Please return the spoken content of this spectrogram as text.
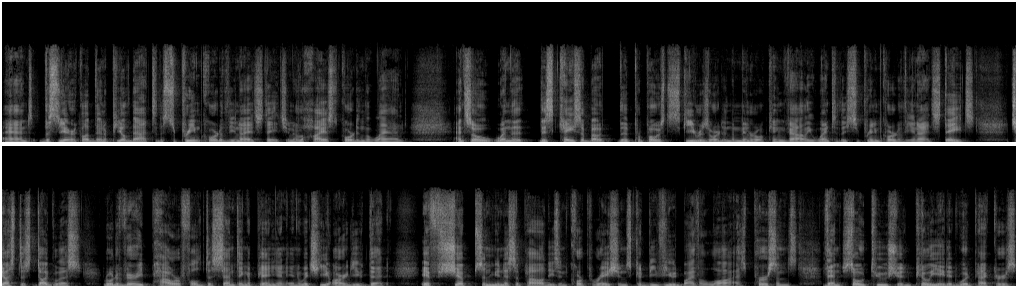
And the Sierra Club then appealed that to the Supreme Court of the United States, you know, the highest court in the land. And so when the, this case about the proposed ski resort in the Mineral King Valley went to the Supreme Court of the United States, Justice Douglas wrote a very powerful dissenting opinion in which he argued that if ships and municipalities and corporations could be viewed by the law as persons, then so too should pileated woodpeckers,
